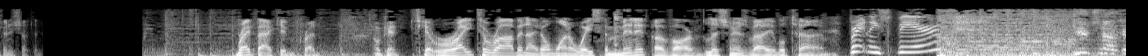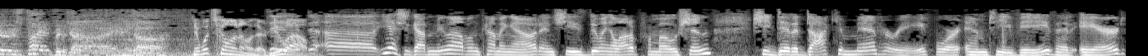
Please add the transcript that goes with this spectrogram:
Finish up the... Right back in, Fred. Okay. Let's get right to Robin. I don't want to waste a minute of our listeners' valuable time. Britney Spears. Huge tight vagina. Now, what's going on with her? Did, New album. Uh, yeah, she's got a new album coming out, and she's doing a lot of promotion. She did a documentary for MTV that aired,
